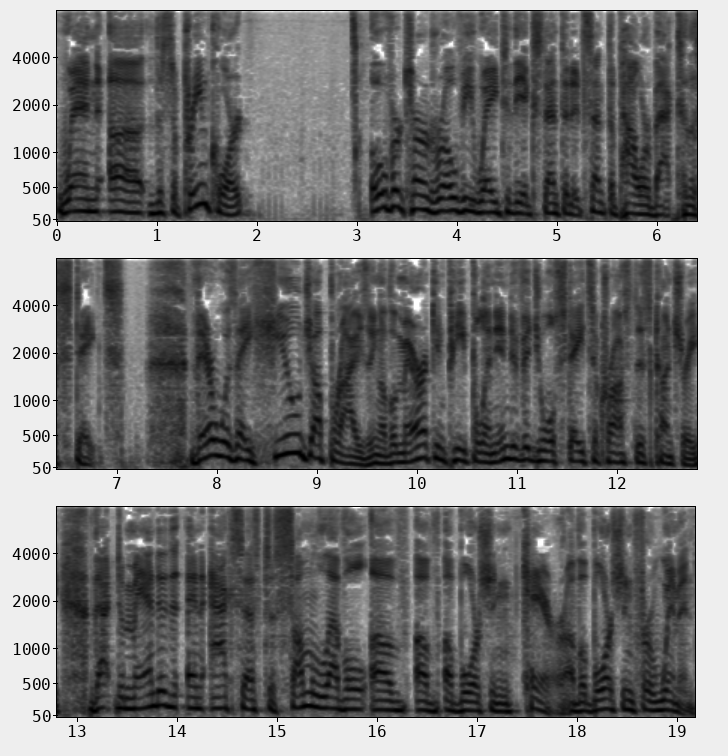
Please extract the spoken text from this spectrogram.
When uh, the Supreme Court overturned Roe v. Wade to the extent that it sent the power back to the states. There was a huge uprising of American people in individual states across this country that demanded an access to some level of, of abortion care, of abortion for women,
